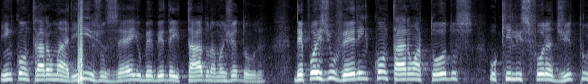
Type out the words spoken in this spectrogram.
e encontraram Maria e José e o bebê deitado na manjedoura. Depois de o verem, contaram a todos o que lhes fora dito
